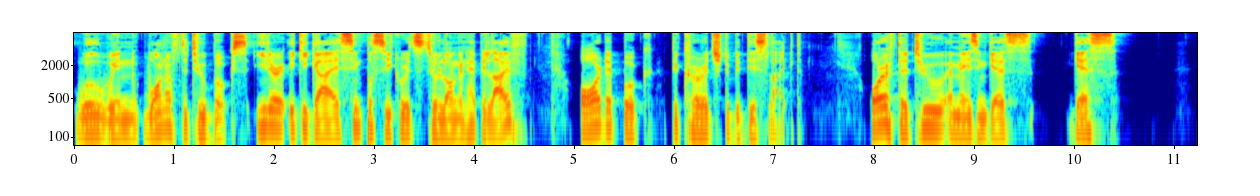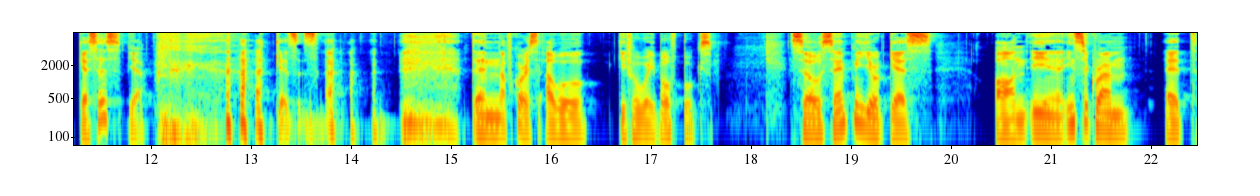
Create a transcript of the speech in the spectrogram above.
will win one of the two books either Ikigai Simple Secrets to a Long and Happy Life or the book The Courage to be Disliked. Or if there are two amazing guess, guess, guesses, yeah, guesses, then of course I will give away both books. So send me your guess on uh, Instagram at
